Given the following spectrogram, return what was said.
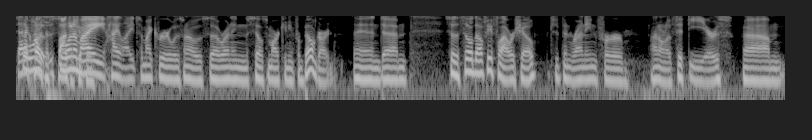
That so, one of, a so one of sponsorship my highlights of my career was when I was uh, running sales and marketing for Belgard, and um, so the Philadelphia Flower Show, which has been running for I don't know 50 years. Um,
